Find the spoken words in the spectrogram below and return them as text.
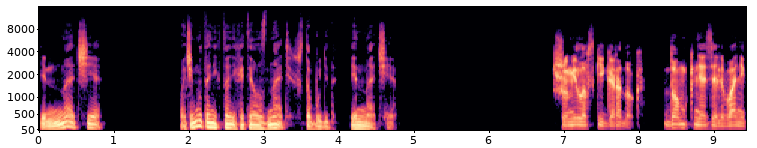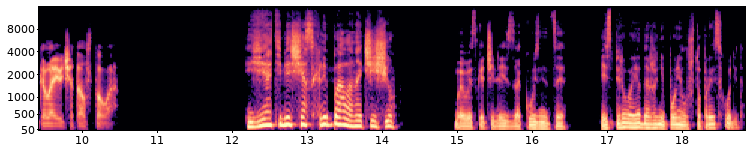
Иначе... Почему-то никто не хотел знать, что будет иначе. Шумиловский городок. Дом князя Льва Николаевича Толстого. «Я тебе сейчас хлебала начищу!» Мы выскочили из-за кузницы, и сперва я даже не понял, что происходит.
